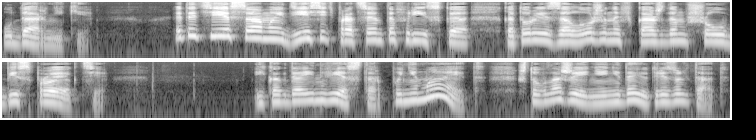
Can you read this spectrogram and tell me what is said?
жучки-ударники. Это те самые 10% риска, которые заложены в каждом шоу-биз-проекте. И когда инвестор понимает, что вложения не дают результат,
